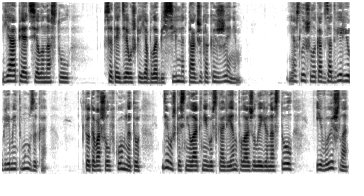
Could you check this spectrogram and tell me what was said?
Я опять села на стул, — с этой девушкой я была бессильна, так же, как и с Женем. Я слышала, как за дверью гремит музыка. Кто-то вошел в комнату, девушка сняла книгу с колен, положила ее на стол и вышла,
